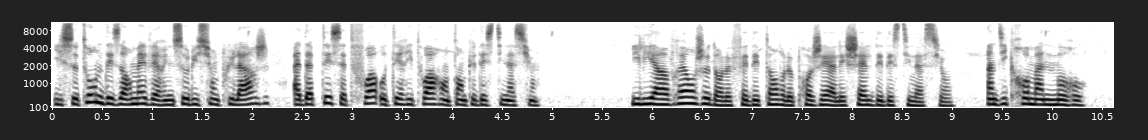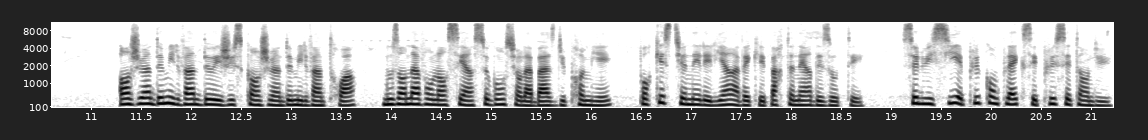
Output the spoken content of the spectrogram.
il se tourne désormais vers une solution plus large, adaptée cette fois au territoire en tant que destination. Il y a un vrai enjeu dans le fait d'étendre le projet à l'échelle des destinations. Indique Roman Moreau. En juin 2022 et jusqu'en juin 2023, nous en avons lancé un second sur la base du premier, pour questionner les liens avec les partenaires des OT. Celui-ci est plus complexe et plus étendu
